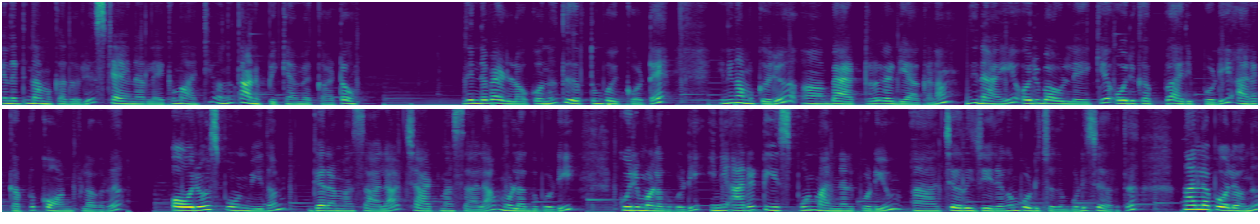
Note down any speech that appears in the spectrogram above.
എന്നിട്ട് നമുക്കതൊരു സ്റ്റൈനറിലേക്ക് മാറ്റി ഒന്ന് തണുപ്പിക്കാൻ വെക്കാം കേട്ടോ ഇതിന്റെ വെള്ളമൊക്കെ ഒന്ന് തീർത്തും പോയിക്കോട്ടെ. ഇനി നമുക്കൊരു ബാറ്റർ റെഡിയാക്കണം. ഇതിനായി ഒരു ബൗളിലേക്ക് ഒരു കപ്പ് അരിപ്പൊടി അര കപ്പ് കോൺഫ്ലവർ ഓരോ സ്പൂൺ വീതം ഗരം മസാല ചാട്ട് മസാല മുളക് പൊടി കുരുമുളക് പൊടി ഇനി അര ടീസ്പൂൺ മഞ്ഞൾപ്പൊടിയും ചെറുജീരകം പൊടിച്ചതും കൂടി ചേർത്ത് നല്ല പോലെ ഒന്ന്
